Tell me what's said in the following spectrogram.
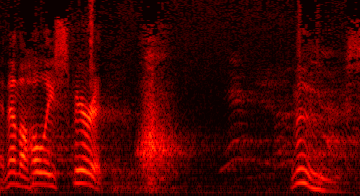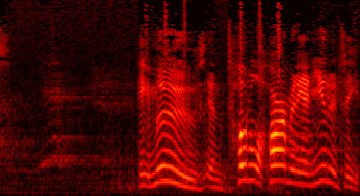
And then the Holy Spirit moves. He moves in total harmony and unity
